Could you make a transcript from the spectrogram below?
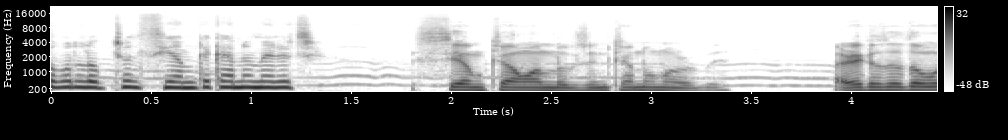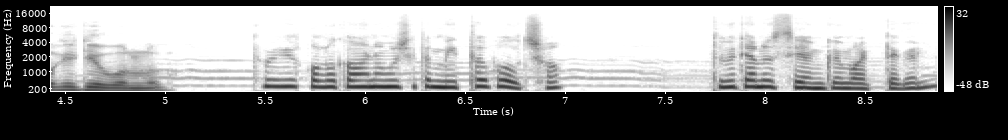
তোমার লোকজন সিয়ামকে কেন মেরেছে? সিএমকে আমার লোকজন কেন মারবে? আর কথা তোমাকে কে বলল? তুমি কি কোনো কারণে আমার সাথে মিথ্যা বলছো? তুমি কেন সিএমকে মারতে গেলে?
